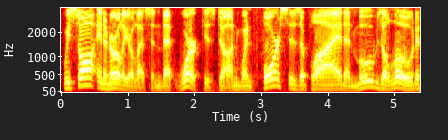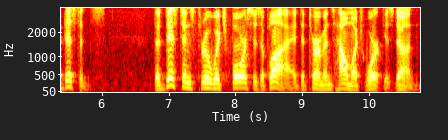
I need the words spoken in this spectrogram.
We saw in an earlier lesson that work is done when force is applied and moves a load a distance. The distance through which force is applied determines how much work is done.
